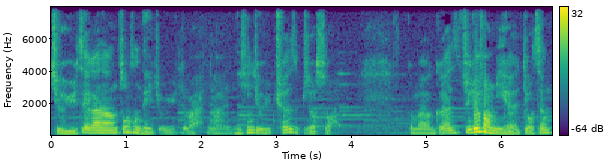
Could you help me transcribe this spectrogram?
球员，再加上中生代球员，对伐？啊，年轻球员确实是比较少，葛末搿是战略方面的调整。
